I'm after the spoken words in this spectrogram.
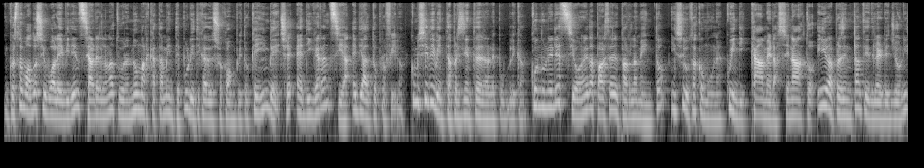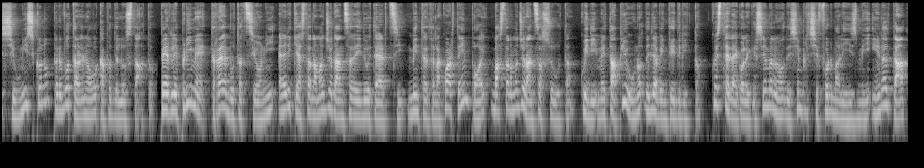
In questo modo si vuole evidenziare la natura non marcatamente politica del suo compito, che invece è di garanzia e di alto profilo. Come si diventa Presidente della Repubblica? Con un'elezione da parte del Parlamento in seduta comune. Quindi Camera, Senato e i rappresentanti delle regioni si uniscono per votare il nuovo capo dello Stato. Per le prime tre votazioni è richiesta la maggioranza dei due terzi, mentre dalla quarta in poi basta la maggioranza assoluta, quindi metà più uno degli aventi diritto. Queste regole che sembrano dei semplici formalismi in realtà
